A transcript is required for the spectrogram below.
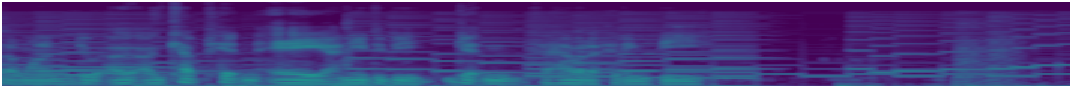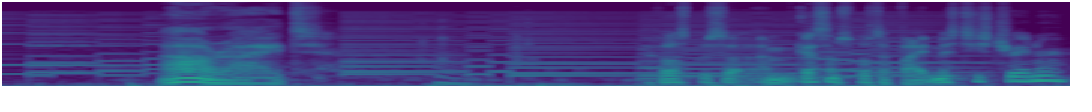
I wanted to do it. I, I kept hitting A. I need to be getting the habit of hitting B. All right. I guess I'm supposed to fight Misty's trainer.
